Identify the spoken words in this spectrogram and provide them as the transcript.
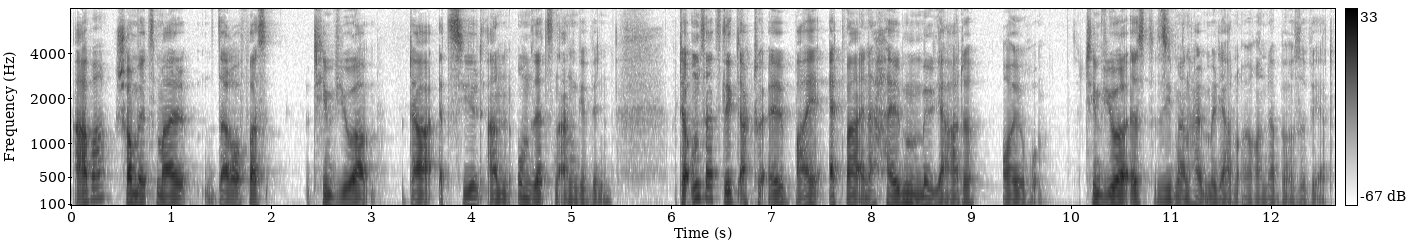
Aber schauen wir jetzt mal darauf, was TeamViewer da erzielt an Umsätzen, an Gewinn. Der Umsatz liegt aktuell bei etwa einer halben Milliarde Euro. TeamViewer ist 7,5 Milliarden Euro an der Börse wert.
